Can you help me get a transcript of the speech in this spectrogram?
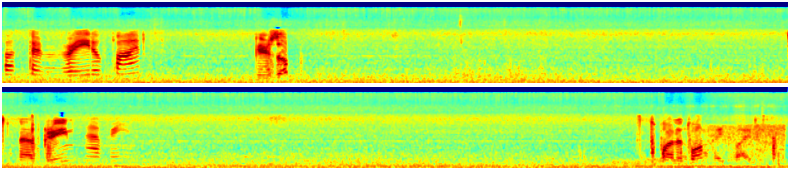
Faster rate of climb. Gears up. Nav green. Nav green. To pilot 1. Eight five.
